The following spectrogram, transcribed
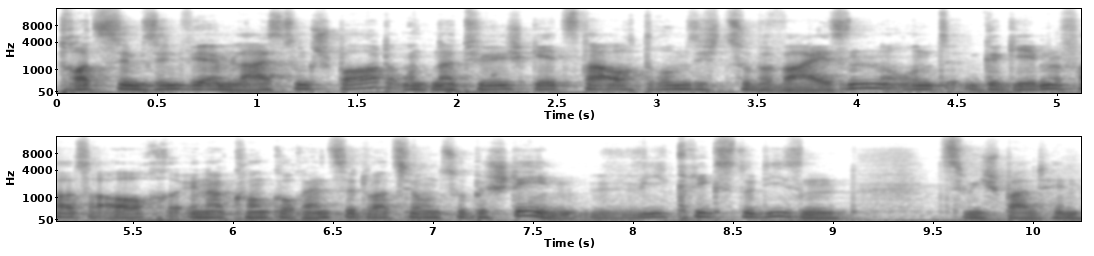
Trotzdem sind wir im Leistungssport und natürlich geht es da auch darum, sich zu beweisen und gegebenenfalls auch in einer Konkurrenzsituation zu bestehen. Wie kriegst du diesen Zwiespalt hin?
